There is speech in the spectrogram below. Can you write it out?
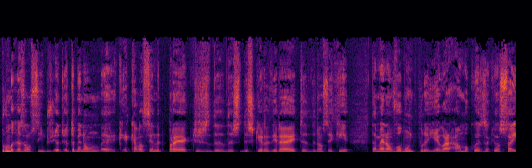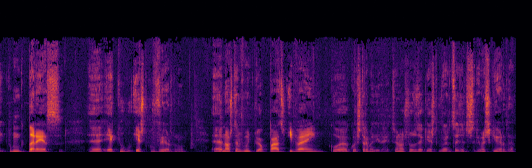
por uma razão simples. Eu, eu também não. Aquela cena de preques, de, de, de esquerda-direita, de não sei o quê, também não vou muito por aí. Agora, há uma coisa que eu sei que me parece: é que este governo. eh, Nós estamos muito preocupados e bem com a, com a extrema-direita. Eu não estou a dizer que este governo seja de extrema-esquerda,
